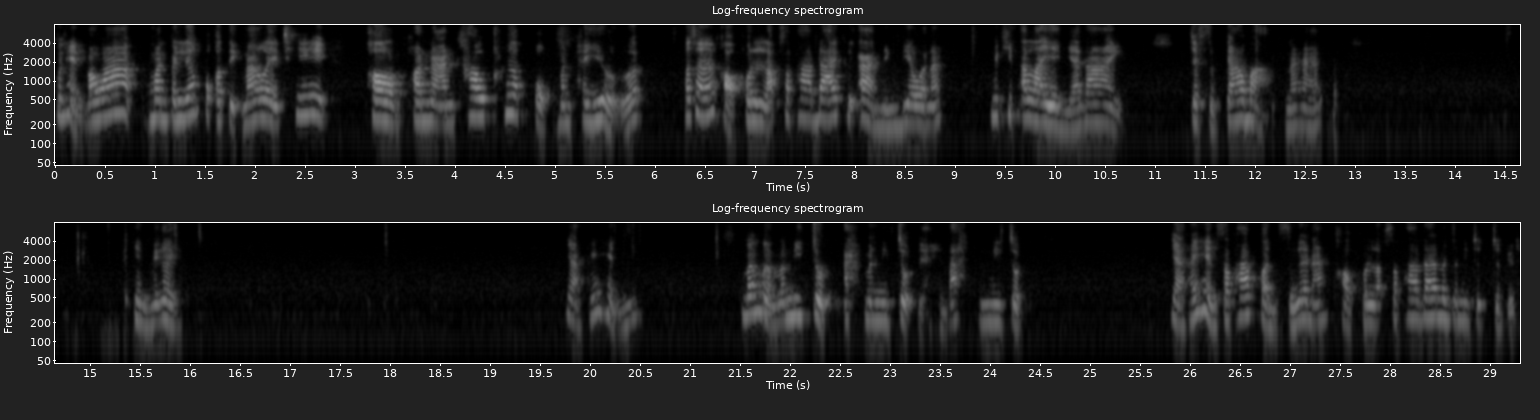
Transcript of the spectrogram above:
คุณเห็นปะว่ามันเป็นเรื่องปกติมากเลยที่พอพอนานเข้าเคลือบปกมันเพเยอเพราะฉะนั้นขอคนรับสภาพได้คืออ่านอย่างเดียวนะ ไม่คิดอะไรอย่างเงี้ยได้เจ็ดสิบเก้าบาทนะคะเห็นไหมเอ่ย อยากให้เห็น มันเหมือนมันมีจุดอะมันมีจุดเนี่ยเห็นปะมันมีจุด อยากให้เห็นสภาพก่อนซื้อนะ ขอคนรับสภาพได้มันจะมีจุดๆอยู่แ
